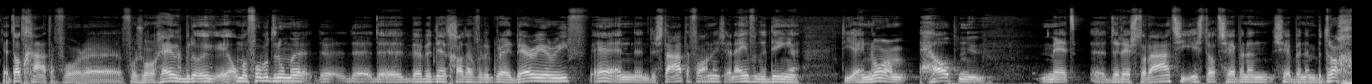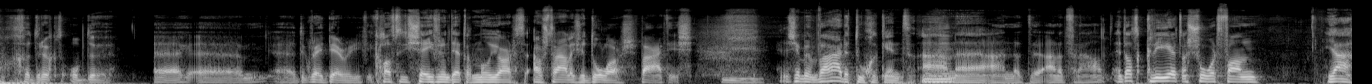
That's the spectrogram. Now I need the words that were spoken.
Ja, dat gaat ervoor voor, voor zorgen. Hè, Ik bedoel, ik- om een voorbeeld te noemen. De, de, de, we hebben het net gehad over de Great Barrier Reef. Hè, en, de staat ervan is. En een van de dingen die enorm helpt nu met eh, de restauratie... is dat ze hebben een, ze hebben een bedrag gedrukt op de eh, eh, eh, de Great Barrier Reef. Ik geloof dat die 37 miljard Australische dollars waard is. Ze hebben een waarde toegekend aan, eh, aan, het, eh, aan het verhaal. En dat creëert een soort van, ja, een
